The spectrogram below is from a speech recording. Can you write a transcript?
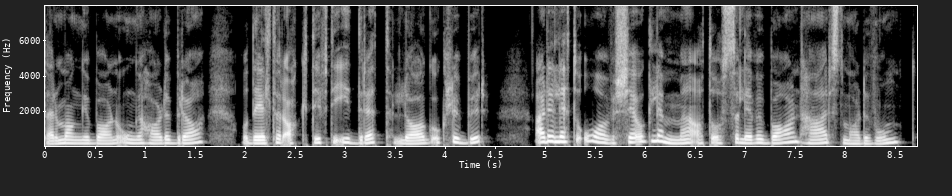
der mange barn og unge har det bra og deltar aktivt i idrett, lag og klubber, er det lett å overse og glemme at det også lever barn her som har det vondt,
